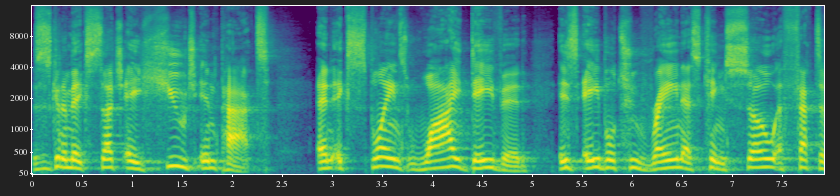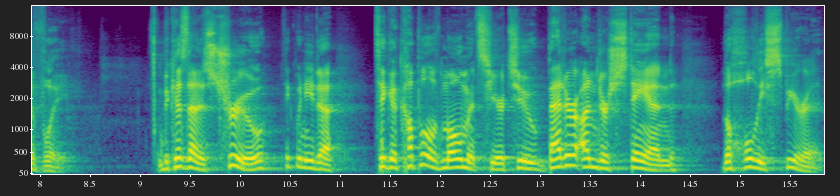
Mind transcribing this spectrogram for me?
This is going to make such a huge impact and explains why David is able to reign as king so effectively. Because that is true, I think we need to take a couple of moments here to better understand the Holy Spirit.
